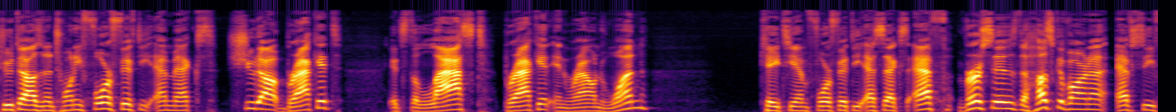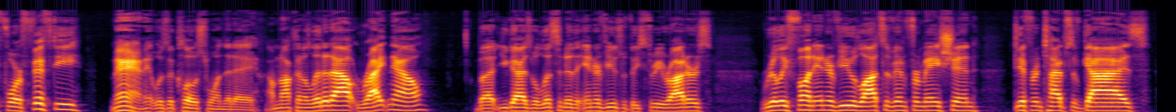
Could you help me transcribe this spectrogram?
2020 450 MX shootout bracket. It's the last bracket in round one. KTM 450 SXF versus the Husqvarna FC 450. Man, it was a close one today. I'm not going to let it out right now, but you guys will listen to the interviews with these three riders. Really fun interview, lots of information, different types of guys.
